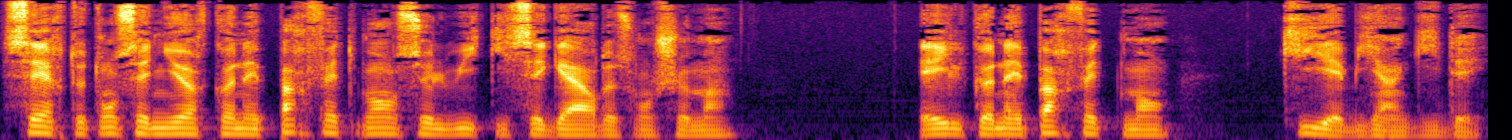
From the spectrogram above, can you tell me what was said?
Certes, ton Seigneur connaît parfaitement celui qui s'égare de son chemin, et il connaît parfaitement qui est bien guidé.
